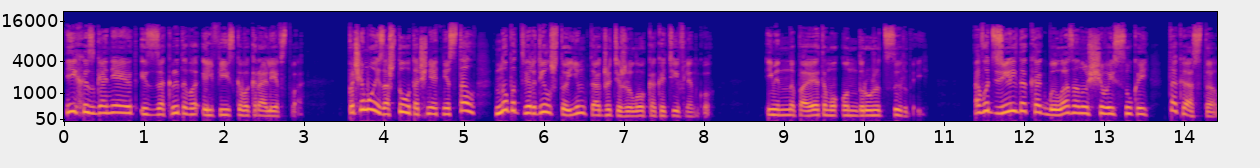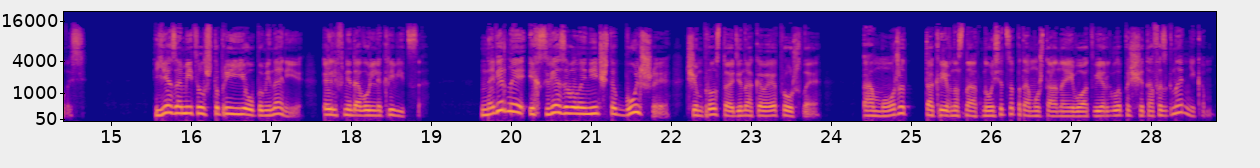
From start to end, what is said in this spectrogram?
Их изгоняют из закрытого эльфийского королевства. Почему и за что уточнять не стал, но подтвердил, что им так же тяжело, как и Тифлингу. Именно поэтому он дружит с Ирдой. А вот Зельда как была заносчивой сукой, так и осталась. Я заметил, что при ее упоминании эльф недовольно кривится. Наверное, их связывало нечто большее, чем просто одинаковое прошлое. А может, так ревностно относится, потому что она его отвергла, посчитав изгнанником?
